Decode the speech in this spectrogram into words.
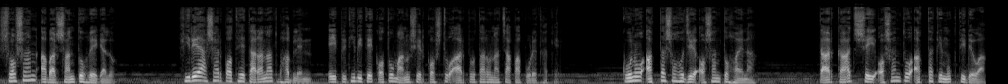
শ্মশান আবার শান্ত হয়ে গেল। ফিরে আসার পথে তারানাথ ভাবলেন, এই পৃথিবীতে কত মানুষের কষ্ট আর প্রতারণা চাপা পড়ে থাকে। কোনো আত্মা সহজে অশান্ত হয় না। তার কাজ সেই অশান্ত আত্মাকে মুক্তি দেওয়া।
